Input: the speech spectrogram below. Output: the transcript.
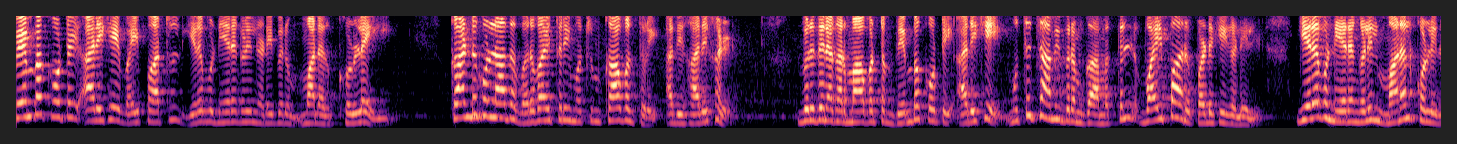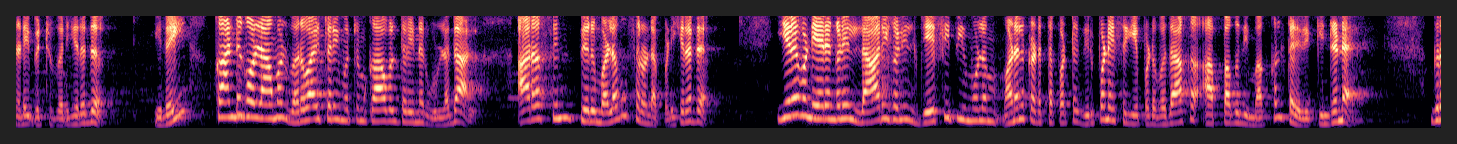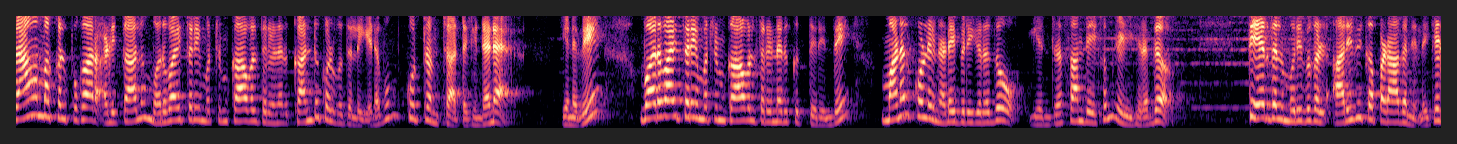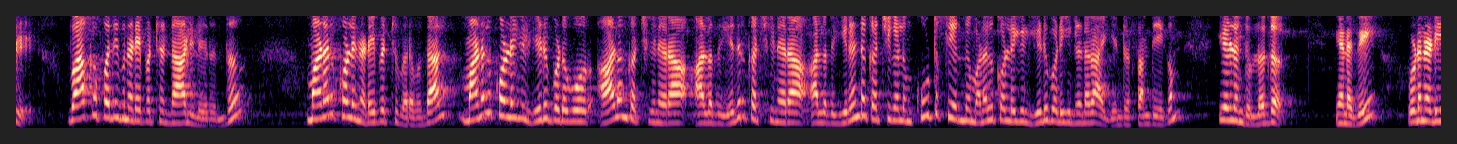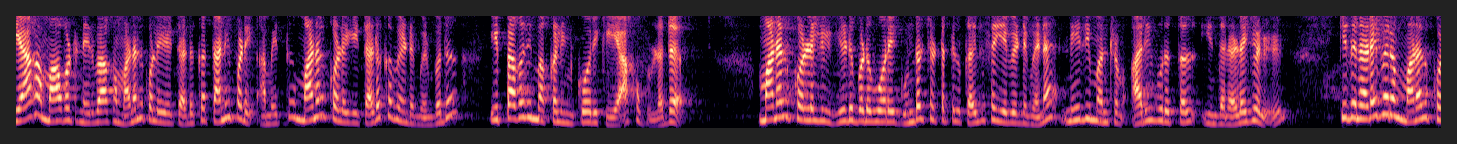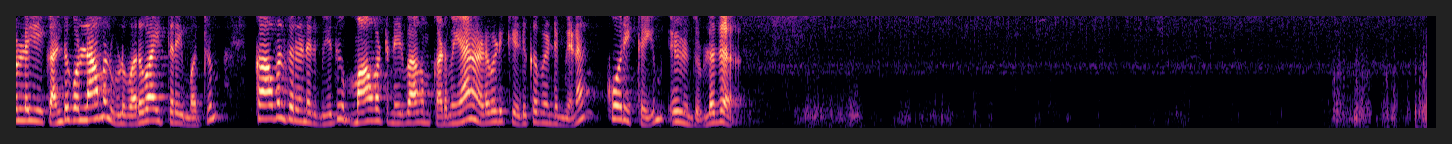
வெம்பக்கோட்டை அருகே வைப்பாற்றில் இரவு நேரங்களில் நடைபெறும் மணல் கொள்ளை. கண்டுகொள்ளாத வருவாய்த்துறை மற்றும் காவல்துறை அதிகாரிகள். விருதுநகர் மாவட்டம் வெம்பக்கோட்டை அருகே முத்துச்சாமிபுரம் கிராமத்தில் வைப்பாறு படுகைகளில் இரவு நேரங்களில் மணல் கொள்ளை நடைபெற்று வருகிறது. இதை கண்டுகொள்ளாமல் வருவாய்த்துறை மற்றும் காவல்துறையினர் உள்ளதால் அரசின் பெருமளவு சுரண்டப்படுகிறது. இரவு நேரங்களில் லாரிகளில் ஜேசிபி மூலம் மணல் கடத்தப்பட்டு விற்பனை செய்யப்படுவதாக அப்பகுதி மக்கள் தெரிவிக்கின்றனர். கிராம மக்கள் புகார் அளித்தாலும் வருவாய்த்துறை மற்றும் காவல்துறையினர் கண்டுகொள்வதில்லை எனவும் குற்றம் சாட்டுகின்றனர். எனவே வருவாய்த்துறை மற்றும் காவல்துறையினருக்கு தெரிந்தே மணல் கொள்ளை நடைபெறுகிறதோ என்ற சந்தேகம் எழுகிறது. தேர்தல் முறிவுகள் அறிவிக்கப்படாத நிலையில் வாக்குப்பதிவு நடைபெற்ற நாளிலிருந்து மணல் கொள்ளை நடைபெற்று வருவதால் மணல் கொள்ளையில் ஈடுபடுவோர் ஆளுங்கட்சியினரா அல்லது எதிர்க்கட்சியினரா அல்லது இரண்டு கட்சிகளும் கூட்டு சேர்ந்து மணல் கொள்ளையில் ஈடுபடுகின்றனரா என்ற சந்தேகம் எழுந்துள்ளது. எனவே உடனடியாக மாவட்ட நிர்வாகம் மணல் கொள்ளையை தடுக்க தனிப்படை அமைத்து மணல் கொள்ளையை தடுக்க வேண்டும் என்பது இப்பகுதி மக்களின் கோரிக்கையாக உள்ளது. மணல் கொள்ளையில் ஈடுபடுவோரை குண்டர் சட்டத்தில் கைது செய்ய வேண்டும் என நீதிமன்றம் அறிவுறுத்தல் இந்த நிலையில். இது நடைபெறும் மணல் கொள்ளையை கண்டுகொள்ளாமல் உள்ள வருவாய்த்துறை மற்றும் காவல்துறையினர் மீது மாவட்ட நிர்வாகம் கடுமையான நடவடிக்கை எடுக்க வேண்டும் என கோரிக்கையும் எழுந்துள்ளது.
